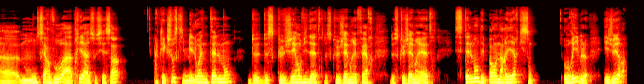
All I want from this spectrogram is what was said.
Euh, mon cerveau a appris à associer ça à quelque chose qui m'éloigne tellement de, de ce que j'ai envie d'être, de ce que j'aimerais faire, de ce que j'aimerais être. C'est tellement des pas en arrière qui sont horribles. Et je veux dire,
